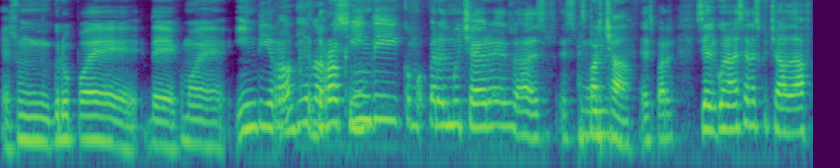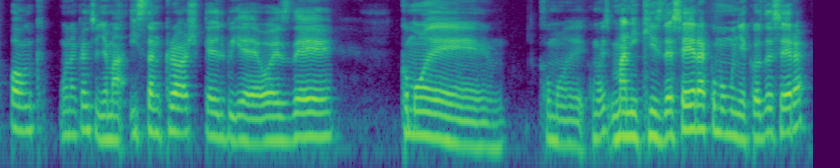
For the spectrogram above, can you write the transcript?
Es un grupo de, de como de indie rock, Indie rock, rock, sí. indie, como, pero es muy chévere, o sea, es, es, Es muy- parchado. es par- si alguna vez han escuchado Daft Punk, una canción llamada Instant Crush, que el video es de, como de, como de, ¿cómo es? Maniquís de cera, como muñecos de cera,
